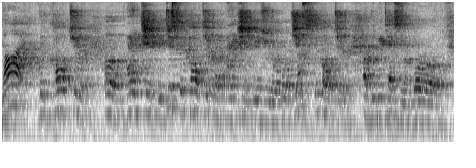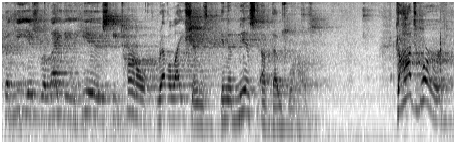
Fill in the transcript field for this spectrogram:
not the culture of ancient, just the culture of ancient Israel, or just the culture of the New Testament world, but he is relating his eternal revelations in the midst of those worlds. God's word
